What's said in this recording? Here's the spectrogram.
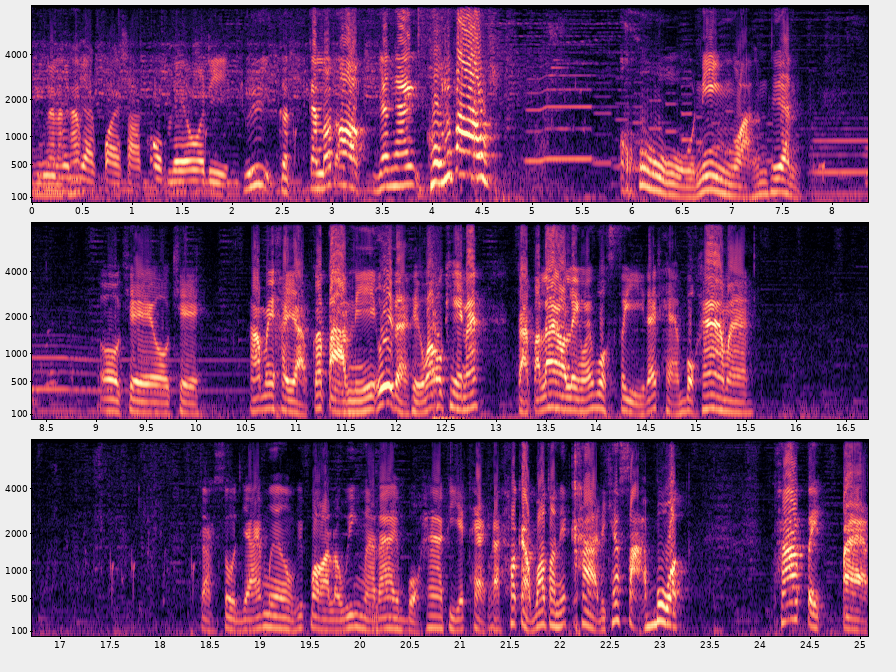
วิ่งมาแล้วมันครับอยากปล่อยขาโกบเร็วอะดิเฮ้ยกดกันรถออกยังไงหงหรือเปล่า โอ้โห นิ่งว่ะเพื่อนๆ โอเคโอเค ถ้าไม่ขยับก็ตามนี้ อุ้ยแต่ถือว่าโอเคนะ จากตอนแรกเราเล็งไว้บวกสี่ได้แถมบวกห้ามา จากสูตรย้ายเมืองของพี่ปอนเราวิ่งมาได้บวกห้า PS แท็กแล้ว เท่ากับว่าตอนนี้ขาดอีกแค่สามบวก ถ้าติดแปด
